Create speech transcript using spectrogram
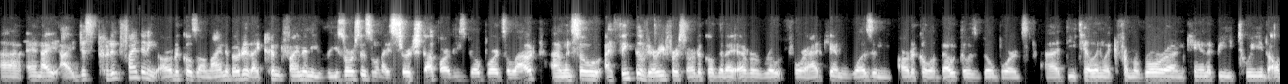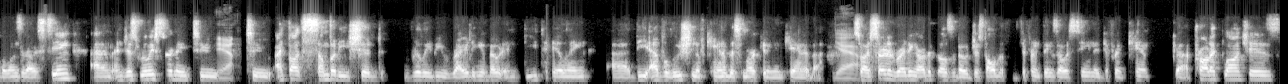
Uh, and I, I, just couldn't find any articles online about it. I couldn't find any resources when I searched up, are these billboards allowed? Um, and so I think the very first article that I ever wrote for AdCann was an article about those billboards, uh, detailing like from Aurora and Canopy, Tweed, all the ones that I was seeing, um, and just really starting to, yeah. to, I thought somebody should really be writing about and detailing uh, the evolution of cannabis marketing in Canada. Yeah. So I started writing articles about just all the different things I was seeing, the different camp uh, product launches,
